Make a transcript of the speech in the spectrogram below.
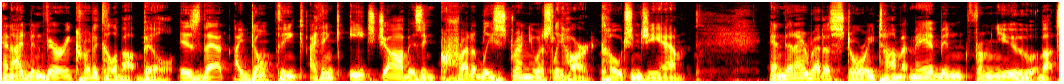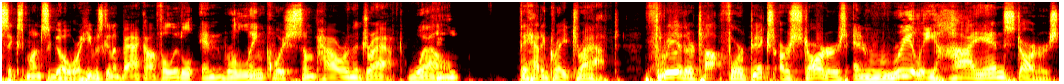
And I'd been very critical about Bill, is that I don't think, I think each job is incredibly strenuously hard, coach and GM. And then I read a story, Tom, it may have been from you about six months ago, where he was going to back off a little and relinquish some power in the draft. Well, mm-hmm. they had a great draft. Three of their top four picks are starters and really high end starters.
